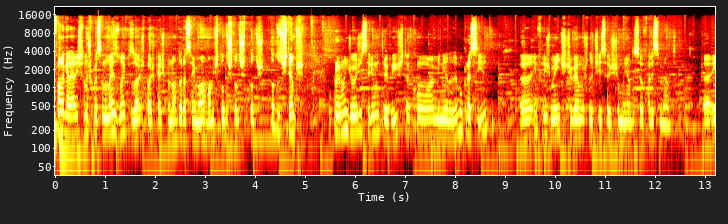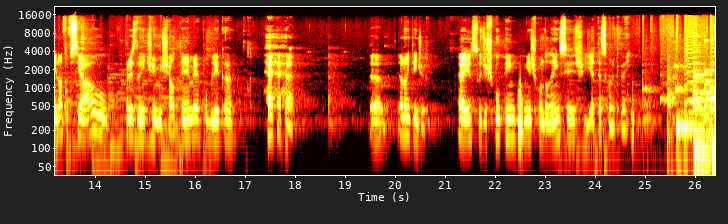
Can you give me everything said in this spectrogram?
Fala galera, estamos começando mais um episódio do podcast menor duração e maior nome de todos, todos, todos, todos os tempos. O programa de hoje seria uma entrevista com a menina da democracia. Uh, infelizmente tivemos notícias de manhã do seu falecimento. Uh, em nota oficial, o presidente Michel Temer publica. Uh, eu não entendi. É isso, desculpem minhas condolências e até semana que vem. Thank you.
